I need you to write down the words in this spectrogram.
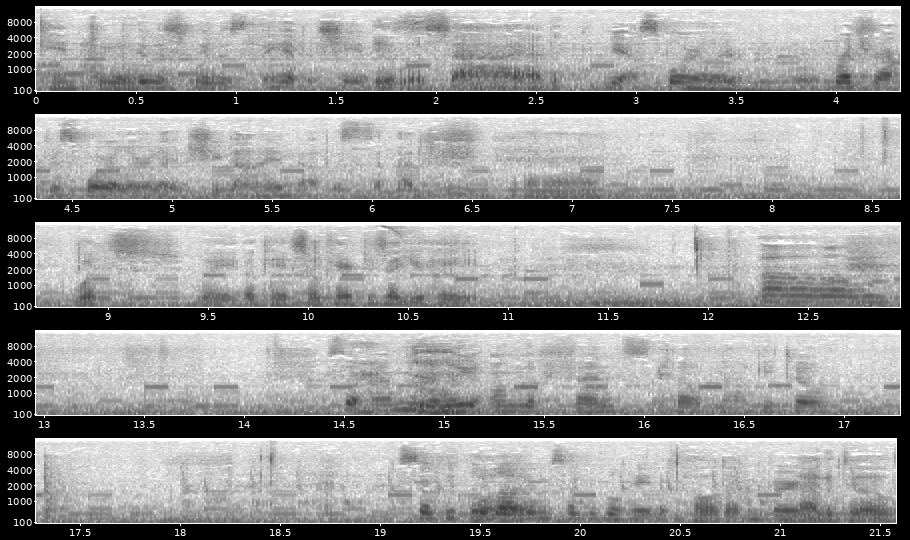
came to. It was, it was, they had, she had It was sad. Yeah, spoiler, retroactive spoiler Like She died. That was sad. I know. What's wait? Okay, so characters that you hate. Um, so I'm really on the fence about Nagito. Some people Hold love up. him, some people hate him. Hold up, I'm very Nagito,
